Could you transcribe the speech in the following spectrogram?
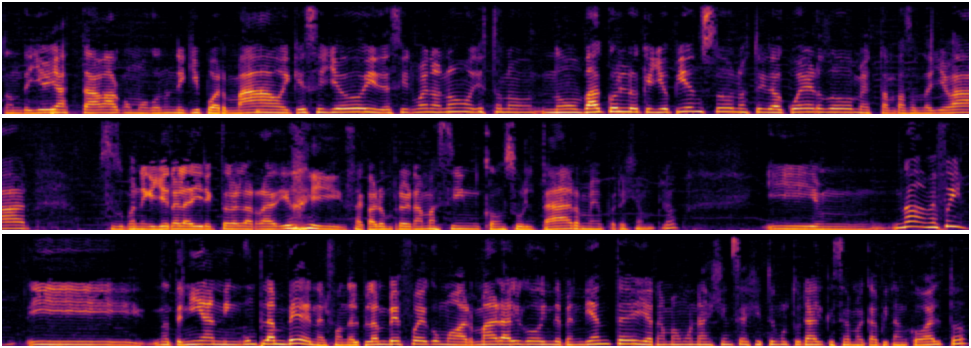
donde yo ya estaba como con un equipo armado y qué sé yo, y decir, bueno, no, esto no, no va con lo que yo pienso, no estoy de acuerdo, me están pasando a llevar. Se supone que yo era la directora de la radio y sacaron programa sin consultarme, por ejemplo. Y mm, nada, me fui. Y no tenía ningún plan B. En el fondo, el plan B fue como armar algo independiente y armamos una agencia de gestión cultural que se llama Capitán Cobalto.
